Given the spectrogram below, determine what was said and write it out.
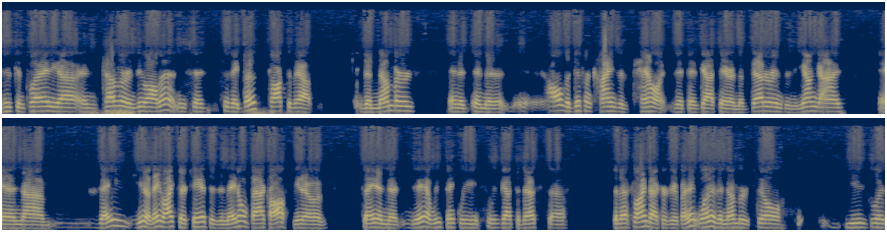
who can play uh, and cover and do all that. And he said so. They both talked about the numbers and the, and the all the different kinds of talent that they've got there, and the veterans and the young guys, and um, they you know they like their chances and they don't back off. You know, saying that yeah we think we we've got the best uh, the best linebacker group. I think one of the numbers still used was,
